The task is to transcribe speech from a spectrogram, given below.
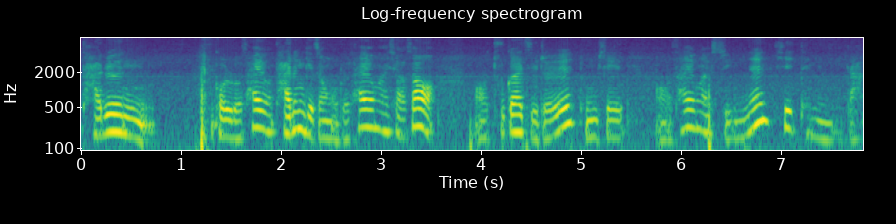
다른 걸로 사용 다른 계정으로 사용하셔서 어, 두 가지를 동시에 어, 사용할 수 있는 시스템입니다.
